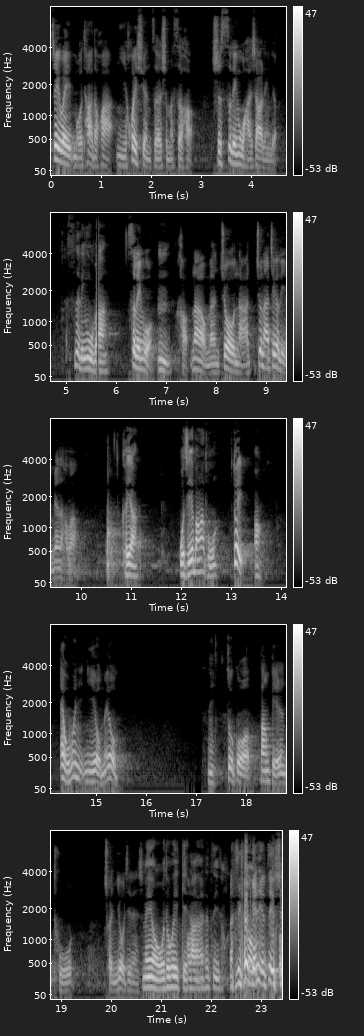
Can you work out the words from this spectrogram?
这位模特的话，你会选择什么色号？是四零五还是二零六？四零五吧。四零五，嗯，好，那我们就拿就拿这个里面的好不好？可以啊，我直接帮他涂。对啊。哎，我问你，你有没有你做过帮别人涂唇釉这件事？没有，我都会给他，他自己涂。给你自己涂。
